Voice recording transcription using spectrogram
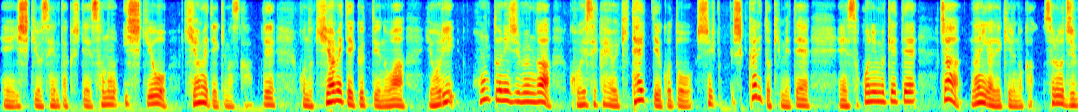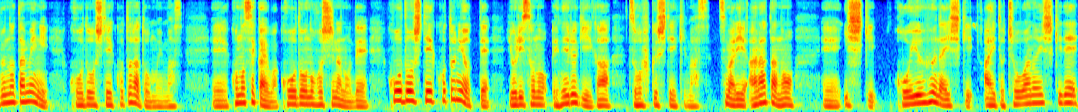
えー、意識を選択してその意識を極めていきますか？でこの極めていくっていうのはより本当に自分がこういう世界を生きたいっていうことをしっかりと決めて、えー、そこに向けてじゃあ何ができるのか。それを自分のために行動していくことだと思います、えー、この世界は行動の星なので行動していくことによってよりそのエネルギーが増幅していきます。つまりあなたの、えー、意識こういうふうな意識愛と調和の意識で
